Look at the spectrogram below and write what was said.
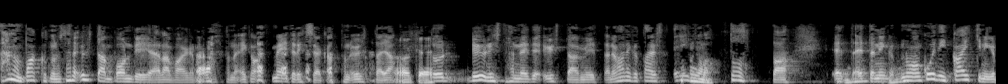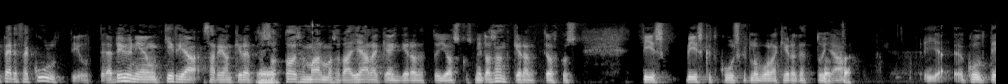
hän on pakko tunnistaa, hän yhtään Bondia elämän aikana äh. katsonut, eikä Matrixia katsonut yhtään, ja okay. tuo Dyynistä hän ei tiedä yhtään mitään. Ne vaan niin tajusin, että ei mm. ole totta, että, mm-hmm. että niin, no on kuitenkin kaikki niin periaatteessa kulttiutta, ja Dyyni on kirjasarja on kirjoitettu mm. toisen maailmansodan jälkeen kirjoitettu joskus, mitä se on kirjoitettu joskus 50-60-luvulla kirjoitettu, ja, ja kultti,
